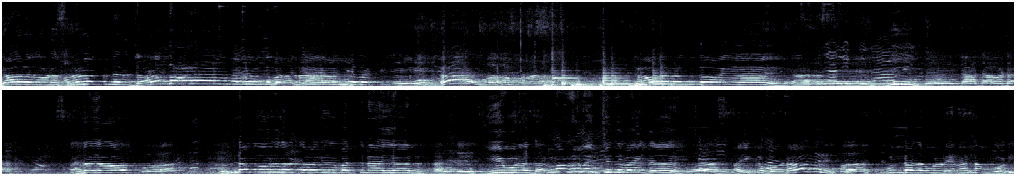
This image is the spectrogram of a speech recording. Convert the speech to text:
ಜಾರದೋಡು ಸುರಲಕ್ಕನ ಜಾರಂದಾಯ ಬೇರೆ ಒಂದು ಬತ್ತನ ಯಾರನ್ನೇ ಬರ್ತೀನಿ ಜಾರಂದಾಯೇ ಹ್ಮ್ ದಾದಾವಡ ಅಂದಯೋ ಗುಂಡದೂರದ பத்தினாயான் ಬತ್ತನ ಯಾನು வச்சது ಈ ಊರ போடாது குண்டதூருடைய நம்போடி ಐಕ ಬೋಡಾದೆ ಗುಂಡದ ಊರುಡೇನ ನಂಬೋಡಿ.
